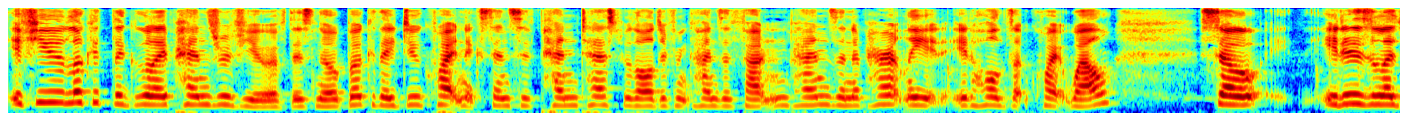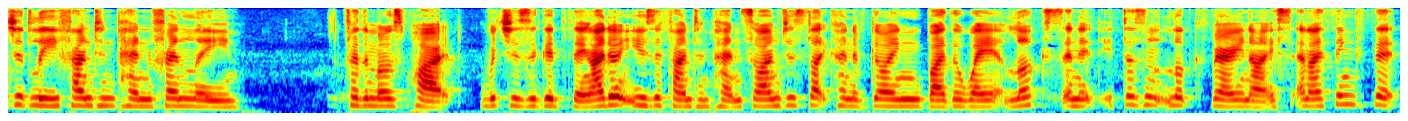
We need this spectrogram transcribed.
if you look at the Goulet Pens review of this notebook, they do quite an extensive pen test with all different kinds of fountain pens, and apparently it, it holds up quite well. So it is allegedly fountain pen friendly for the most part, which is a good thing. I don't use a fountain pen, so I'm just like kind of going by the way it looks, and it, it doesn't look very nice. And I think that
